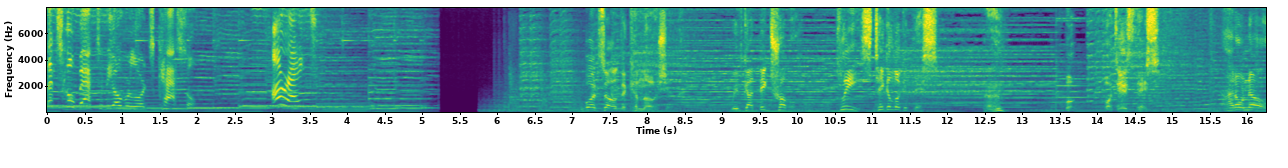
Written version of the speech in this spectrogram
Let's go back to the Overlord's castle. All right. What's all the commotion? We've got big trouble. Please, take a look at this. Wh- what is this? I don't know,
